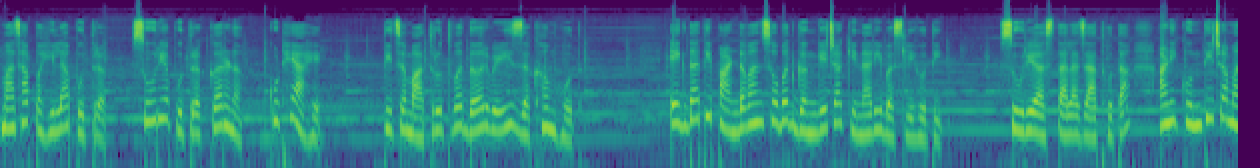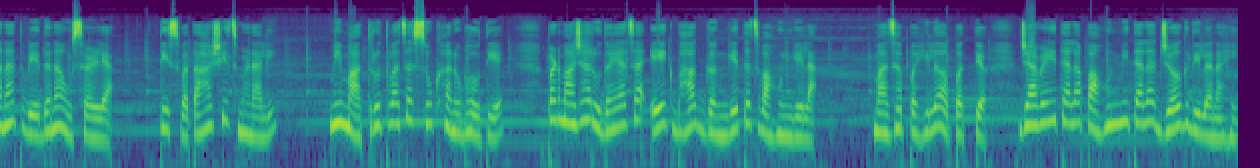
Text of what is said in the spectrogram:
माझा पहिला पुत्र सूर्यपुत्र कर्ण कुठे आहे? तिचं मातृत्व दरवेळी जखम होत. एकदा ती पांडवांसोबत गंगेच्या किनारी बसली होती. सूर्य अस्ताला जात होता आणि कुंतीच्या मनात वेदना उसळल्या. ती स्वतःशीच म्हणाली मी मातृत्वाचं सुख अनुभवतीये पण माझ्या हृदयाचा एक भाग गंगेतच वाहून गेला. माझं पहिलं अपत्य ज्यावेळी त्याला पाहून मी त्याला जग दिलं नाही.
